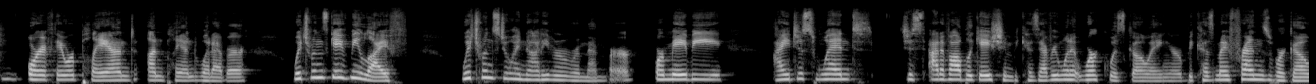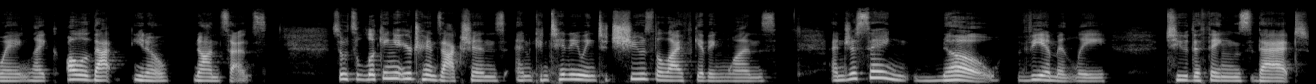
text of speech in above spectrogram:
or if they were planned unplanned whatever which ones gave me life which ones do i not even remember or maybe i just went just out of obligation because everyone at work was going or because my friends were going like all of that you know nonsense so it's looking at your transactions and continuing to choose the life giving ones and just saying no vehemently to the things that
